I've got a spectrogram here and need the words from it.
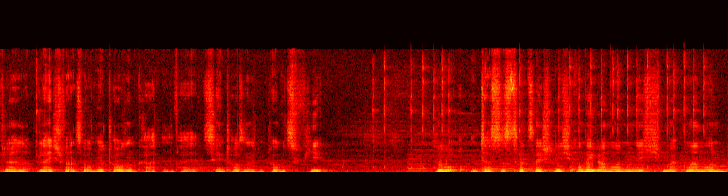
Vielleicht waren es auch nur 1000 Karten, weil 10.000 sind glaube ich zu viel. So, und das ist tatsächlich Omegamon, nicht Magmamon.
